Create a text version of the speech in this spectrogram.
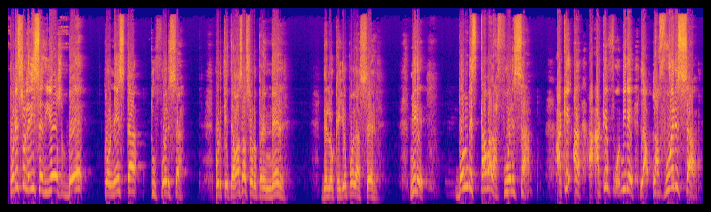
Por eso le dice Dios, ve con esta tu fuerza, porque te vas a sorprender de lo que yo puedo hacer. Mire, ¿dónde estaba la fuerza? ¿A qué, fue? Mire, la, fuerza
